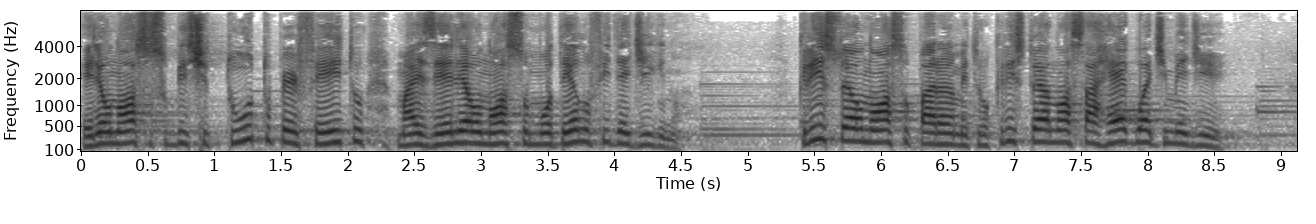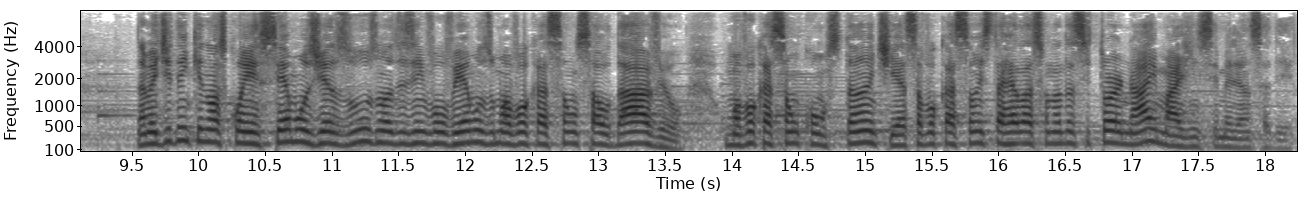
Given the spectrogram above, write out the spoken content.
Ele é o nosso substituto perfeito, mas ele é o nosso modelo fidedigno. Cristo é o nosso parâmetro, Cristo é a nossa régua de medir. Na medida em que nós conhecemos Jesus, nós desenvolvemos uma vocação saudável, uma vocação constante, e essa vocação está relacionada a se tornar a imagem e semelhança dele.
